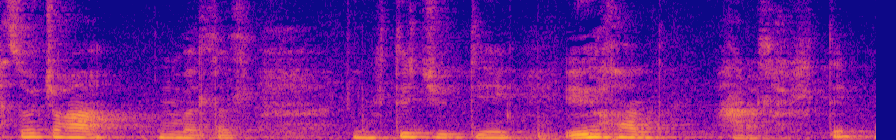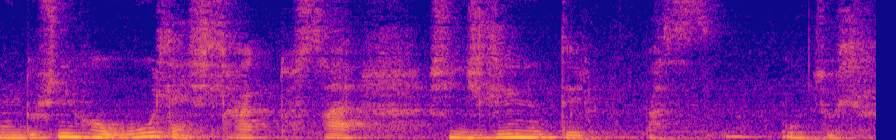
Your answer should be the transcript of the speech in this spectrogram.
асууж байгаа хүн бол эмэгтэйчүүдийн эхонд харуулах хэрэгтэй. Өндөвчнийхөө үйл ажиллагааг тусгай шинжилгээнүүдээр бас үзүүлэх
